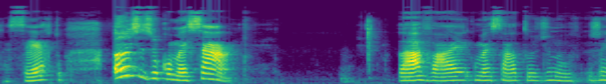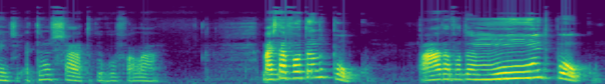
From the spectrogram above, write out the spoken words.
Tá certo? Antes de começar, lá vai começar tudo de novo. Gente, é tão chato que eu vou falar. Mas tá faltando pouco, tá? Tá faltando muito pouco.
